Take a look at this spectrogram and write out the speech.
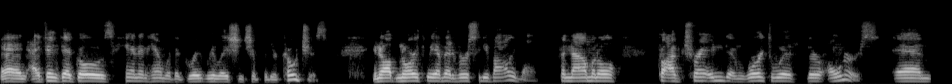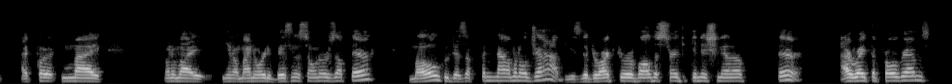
And I think that goes hand in hand with a great relationship with your coaches. You know, up north, we have adversity volleyball, phenomenal. I've trained and worked with their owners. And I put my, one of my, you know, minority business owners up there, Mo, who does a phenomenal job. He's the director of all the strength and conditioning up there. I write the programs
